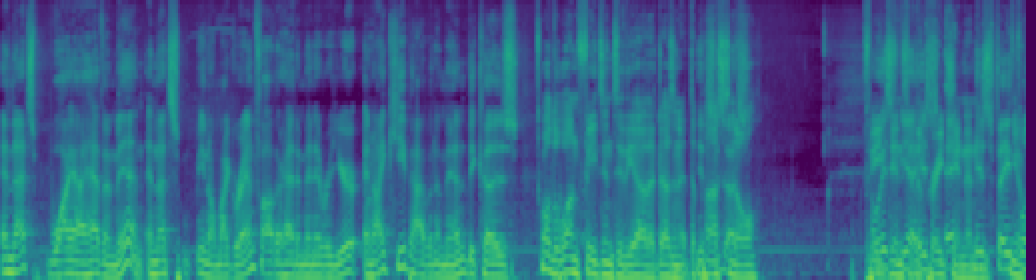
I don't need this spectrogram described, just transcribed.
And that's why I have him in. And that's you know my grandfather had him in every year, and I keep having him in because Well, the one feeds into the other, doesn't it? The Yes, it personal Oh, his- into yeah, the his- preaching and his you know,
